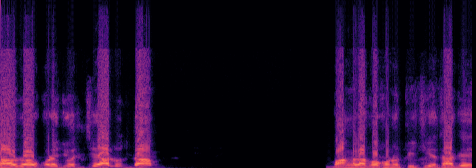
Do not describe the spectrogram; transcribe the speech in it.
ধাও ধাও করে জ্বলছে আলুর দাম। বাংলা কখনো পিছিয়ে থাকে?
